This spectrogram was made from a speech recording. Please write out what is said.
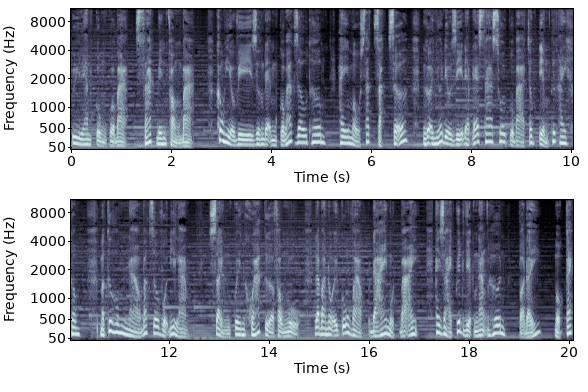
William cùng của bà sát bên phòng bà. Không hiểu vì giường đệm của bác dâu thơm hay màu sắc sặc sỡ, gợi nhớ điều gì đẹp đẽ xa xôi của bà trong tiềm thức hay không, mà cứ hôm nào bác dâu vội đi làm, sảnh quên khóa cửa phòng ngủ là bà nội cũng vào đái một bãi hay giải quyết việc nặng hơn vào đấy một cách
